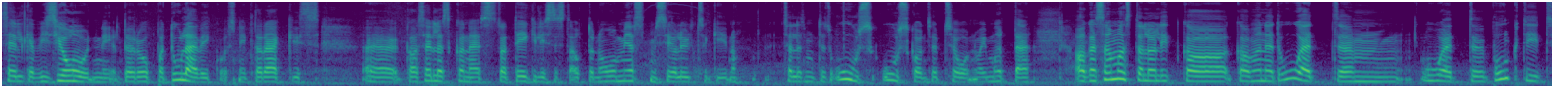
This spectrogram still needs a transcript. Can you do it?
selge visioon nii-öelda Euroopa tulevikust, nii et ta rääkis äh, Äh, ka selles kõnes strateegilisest autonoomiast, mis ei ole üldsegi noh, selles mõttes uus, uus kontseptsioon või mõte, aga samas tal olid ka, ka mõned uued um,, uued punktid,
